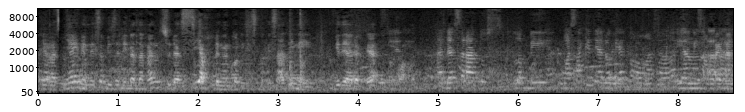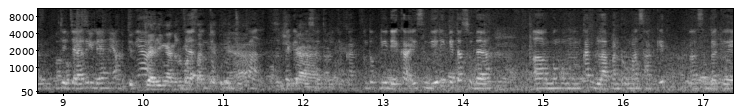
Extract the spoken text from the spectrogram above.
Yang artinya Indonesia bisa dikatakan sudah siap dengan kondisi seperti saat ini, gitu ya dok ya? Ada 100 lebih rumah sakit ya dok ya kalau nggak salah yang disampaikan eh, Bapak jejaring Presiden ya, ya. artinya Jaringan rumah sakit untuk ya. rujukan, sebagai Rujukan. pusat rujukan. Untuk di DKI sendiri kita sudah eh, mengumumkan 8 rumah sakit eh, sebagai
